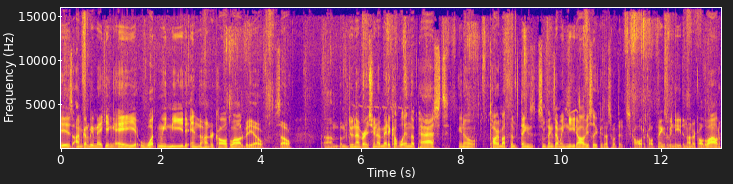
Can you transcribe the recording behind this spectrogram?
is I'm going to be making a what we need in the Hunter Call Wild video. So um, I'm doing that very soon. I've made a couple in the past, you know, talking about some things, some things that we need, obviously, because that's what it's called. It's called things we need in the Hunter Call the Wild.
